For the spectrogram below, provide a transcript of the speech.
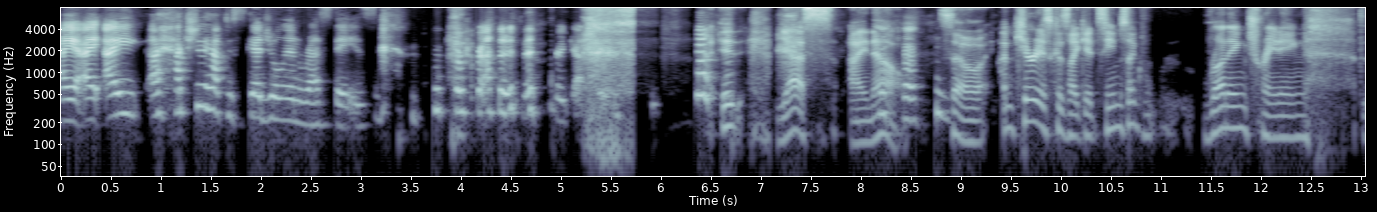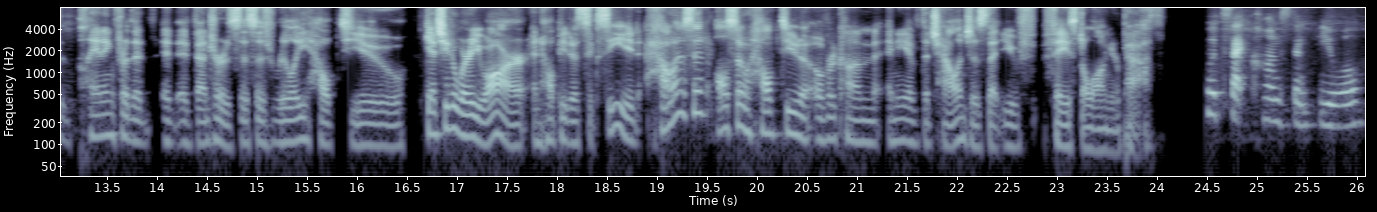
I, I, I actually have to schedule in rest days rather than workout days. it, yes, I know. So I'm curious because, like, it seems like running, training, planning for the adventures, this has really helped you get you to where you are and help you to succeed. How has it also helped you to overcome any of the challenges that you've faced along your path? What's that constant fuel?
